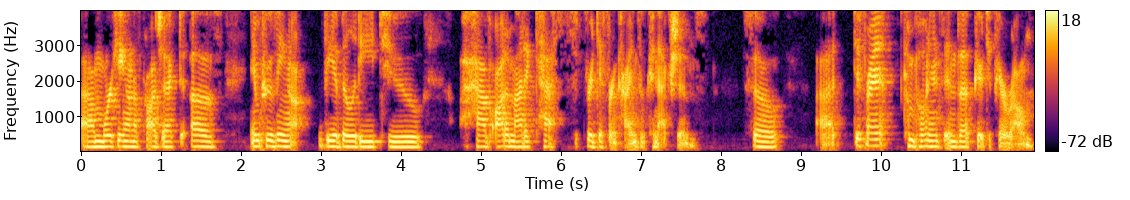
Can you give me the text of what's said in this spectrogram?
um, working on a project of improving the ability to have automatic tests for different kinds of connections. So, uh, different components in the peer to peer realm.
